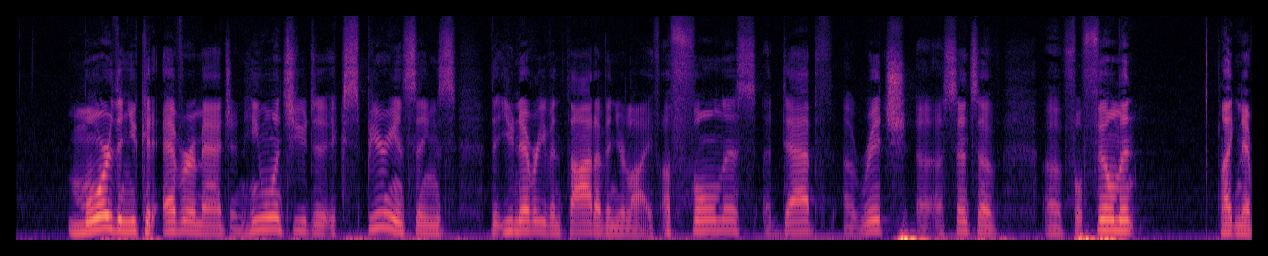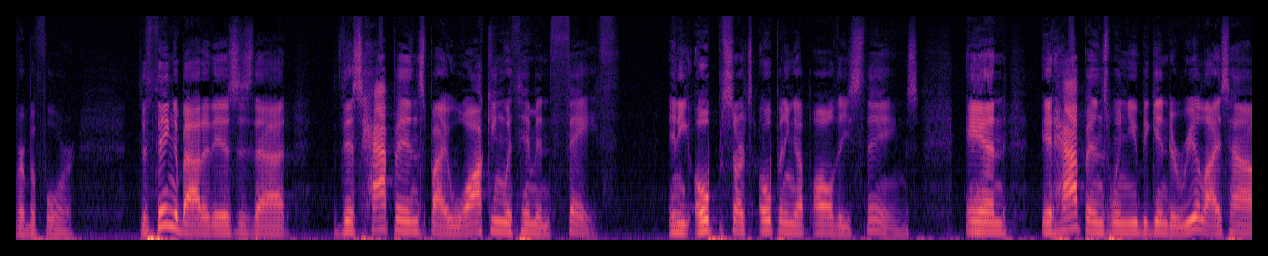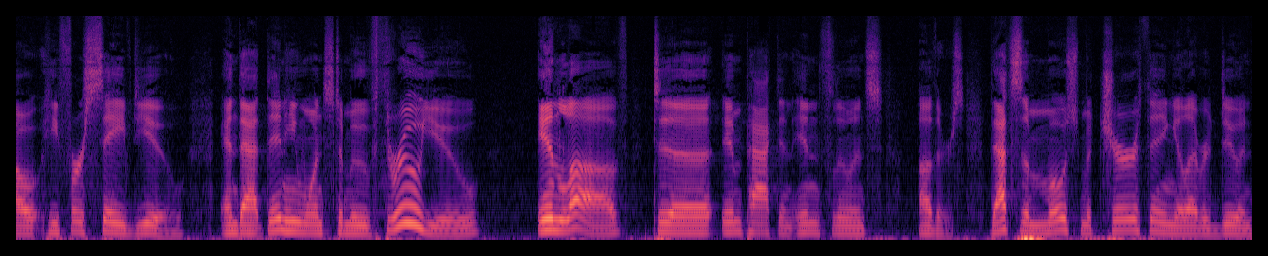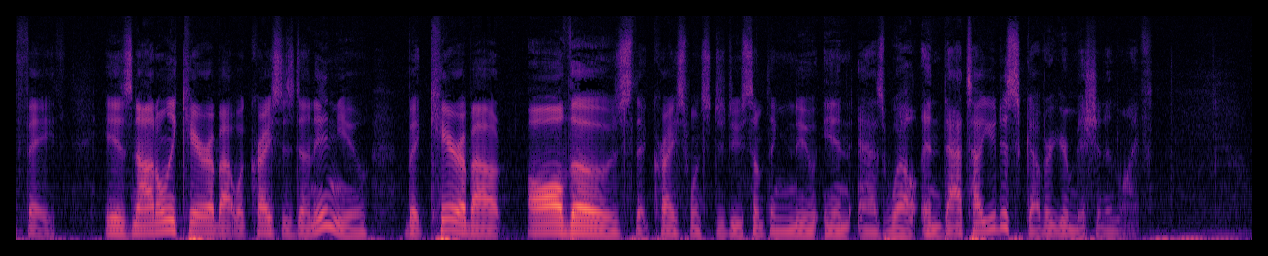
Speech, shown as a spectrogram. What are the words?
more than you could ever imagine. He wants you to experience things that you never even thought of in your life a fullness, a depth, a rich, a, a sense of, of fulfillment like never before. The thing about it is, is that this happens by walking with Him in faith. And He op- starts opening up all these things. And it happens when you begin to realize how He first saved you, and that then He wants to move through you in love to impact and influence others. That's the most mature thing you'll ever do in faith is not only care about what Christ has done in you, but care about all those that Christ wants to do something new in as well. And that's how you discover your mission in life.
